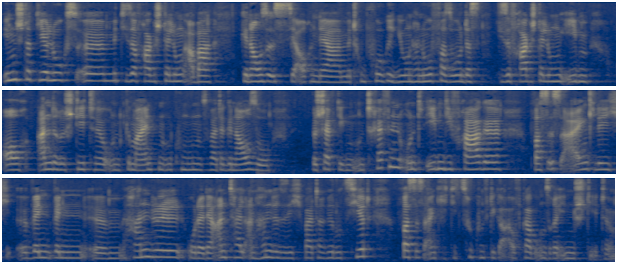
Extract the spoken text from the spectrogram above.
Innenstadtdialogs äh, mit dieser Fragestellung, aber genauso ist es ja auch in der Metropolregion Hannover so, dass diese Fragestellungen eben auch andere Städte und Gemeinden und Kommunen und so weiter genauso beschäftigen und treffen und eben die Frage, was ist eigentlich, wenn, wenn ähm, Handel oder der Anteil an Handel sich weiter reduziert, was ist eigentlich die zukünftige Aufgabe unserer Innenstädte?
